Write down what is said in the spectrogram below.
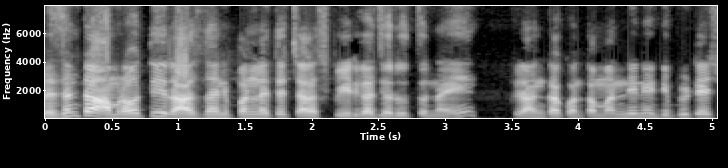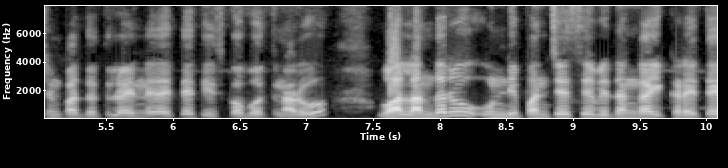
ప్రజెంట్ అమరావతి రాజధాని పనులు అయితే చాలా స్పీడ్గా జరుగుతున్నాయి. ఇంకా కొంతమందిని డిప్యూటేషన్ పద్ధతిలో అయితే తీసుకోబోతున్నారు వాళ్ళందరూ ఉండి పనిచేసే విధంగా ఇక్కడైతే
